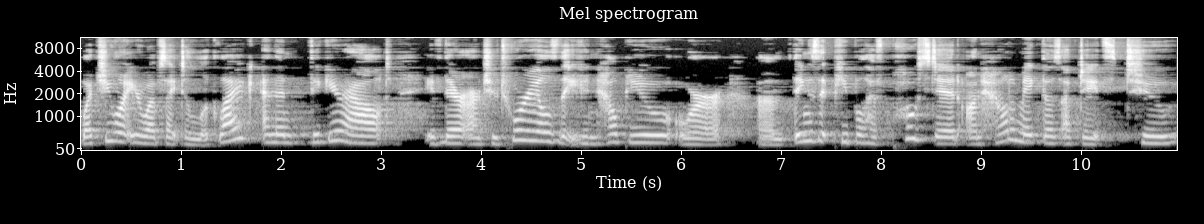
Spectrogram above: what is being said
what you want your website to look like and then figure out if there are tutorials that can help you or um, things that people have posted on how to make those updates to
